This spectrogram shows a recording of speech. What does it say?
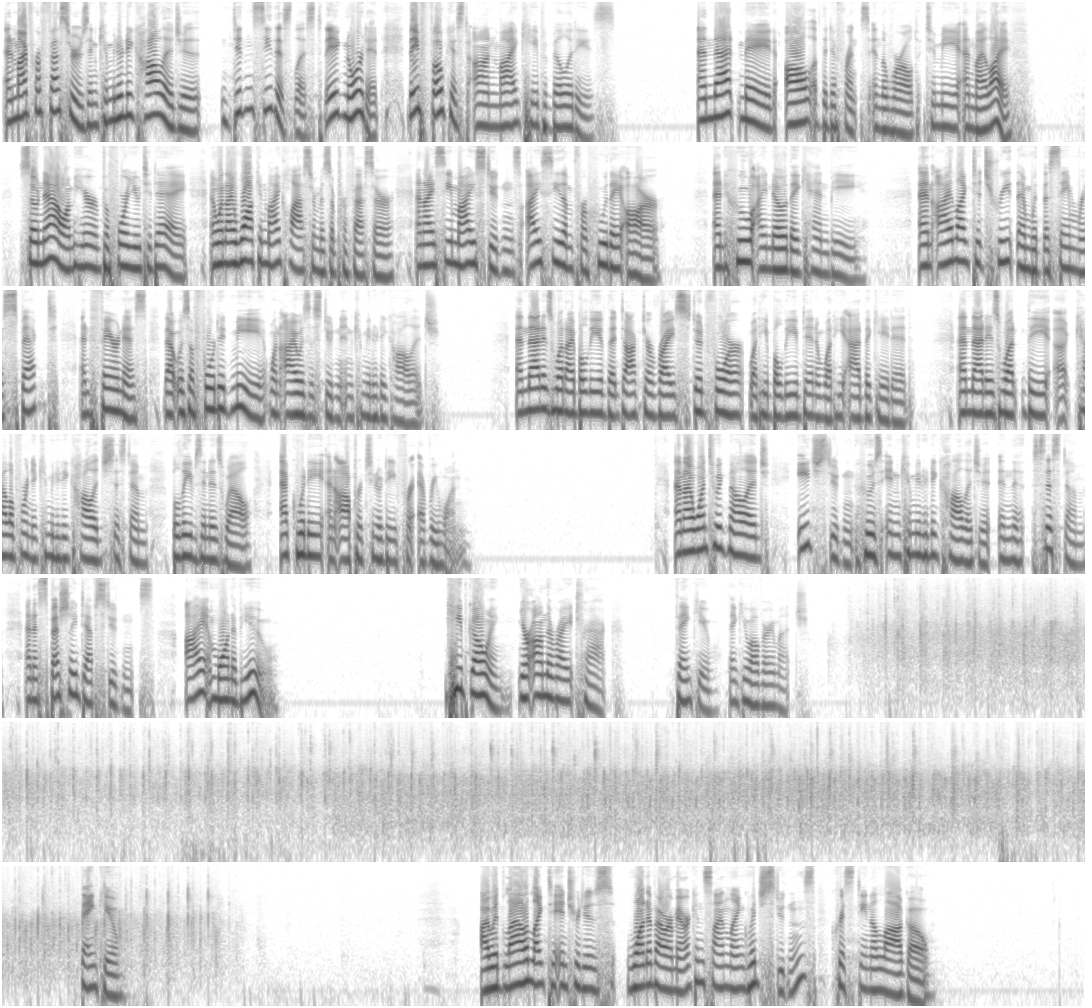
And my professors in community colleges didn't see this list. They ignored it. They focused on my capabilities. And that made all of the difference in the world to me and my life. So now I'm here before you today. And when I walk in my classroom as a professor and I see my students, I see them for who they are and who I know they can be. And I like to treat them with the same respect and fairness that was afforded me when I was a student in community college. And that is what I believe that Dr. Rice stood for, what he believed in, and what he advocated. And that is what the uh, California Community College system believes in as well equity and opportunity for everyone. And I want to acknowledge each student who's in community college i- in the system, and especially deaf students. I am one of you. Keep going. You're on the right track. Thank you. Thank you all very much. Thank you. I would now like to introduce one of our American Sign Language students, Christina Lago.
